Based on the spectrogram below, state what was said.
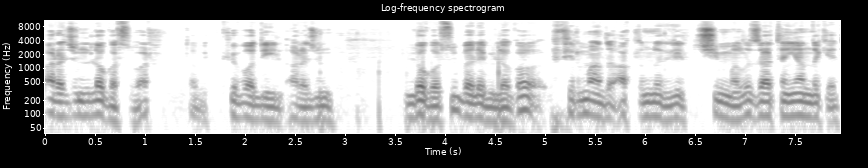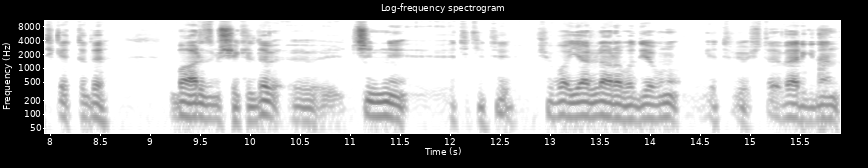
aracın logosu var. Tabii Kübo değil aracın logosu böyle bir logo. Firma adı aklımda değil Çin malı. Zaten yandaki etikette de bariz bir şekilde e, Çinli etiketi Küba yerli araba diye bunu getiriyor işte vergiden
